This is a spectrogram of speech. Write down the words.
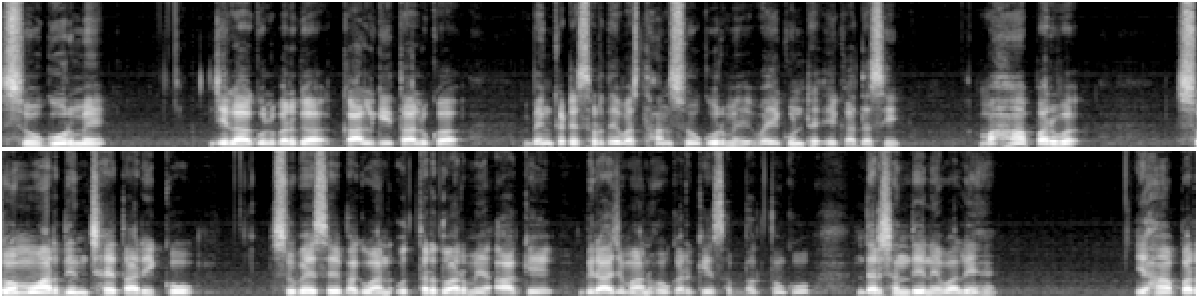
सूगूर में, जिला गुलबर्गा, कालगी तालुका वेंकटेश्वर देवस्थान सूगूर में वैकुंठ एकादशी महापर्व सोमवार दिन छः तारीख को सुबह से भगवान उत्तर द्वार में आके विराजमान होकर के सब भक्तों को दर्शन देने वाले हैं। यहाँ पर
